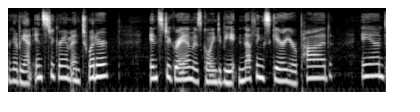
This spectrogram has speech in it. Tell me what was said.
we're going to be on Instagram and Twitter. Instagram is going to be nothing scarier pod, and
